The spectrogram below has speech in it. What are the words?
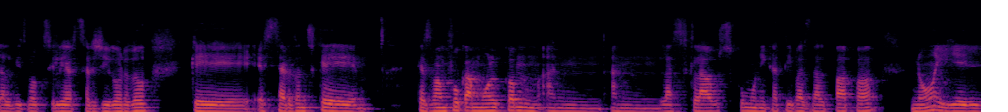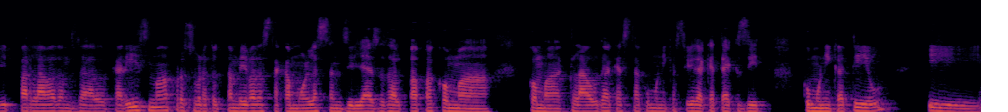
del bisbe auxiliar Sergi Gordo, que és cert doncs, que que es va enfocar molt com en, en les claus comunicatives del papa, no? i ell parlava doncs, del carisma, però sobretot també va destacar molt la senzillesa del papa com a, com a clau d'aquesta comunicació i d'aquest èxit comunicatiu. I,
